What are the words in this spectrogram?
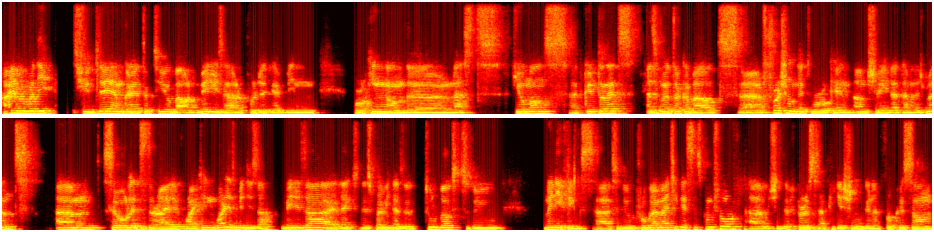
Hi, everybody. Today I'm going to talk to you about Medusa, a project I've been working on the last few months at CryptoNet. I'm going to talk about uh, threshold network and on-chain data management. Um, so let's dive right in. What is Medusa? Medusa, I like to describe it as a toolbox to do many things. Uh, to do programmatic access control, uh, which is the first application we're going to focus on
